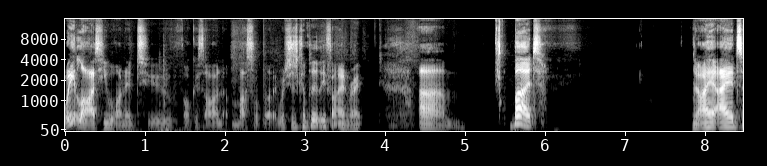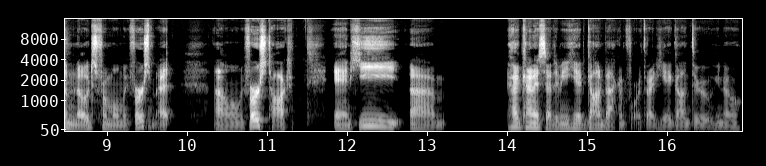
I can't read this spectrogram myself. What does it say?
weight loss, he wanted to focus on muscle building, which is completely fine, right? Um, but you know, I, I had some notes from when we first met, uh, when we first talked, and he um, had kind of said to me he had gone back and forth, right? He had gone through, you know,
